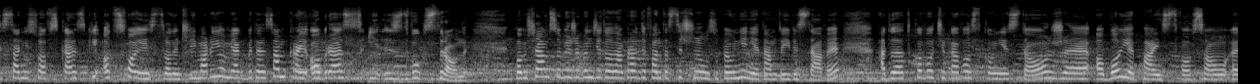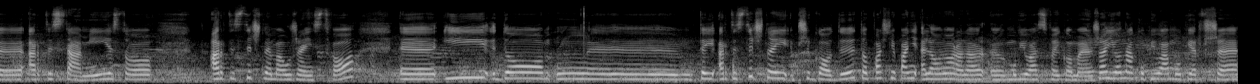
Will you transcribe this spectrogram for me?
Stanisław Skalski od swojej strony, czyli malują jakby ten sam krajobraz z dwóch stron. Pomyślałam sobie, że będzie to naprawdę fantastyczne uzupełnienie tamtej wystawy, a dodatkowo ciekawostką jest to, że oboje państwo są e, artystami. Jest to artystyczne małżeństwo e, i do mm, e, tej artystycznej przygody to właśnie pani Eleonora mówiła swojego męża i ona kupiła mu pierwsze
